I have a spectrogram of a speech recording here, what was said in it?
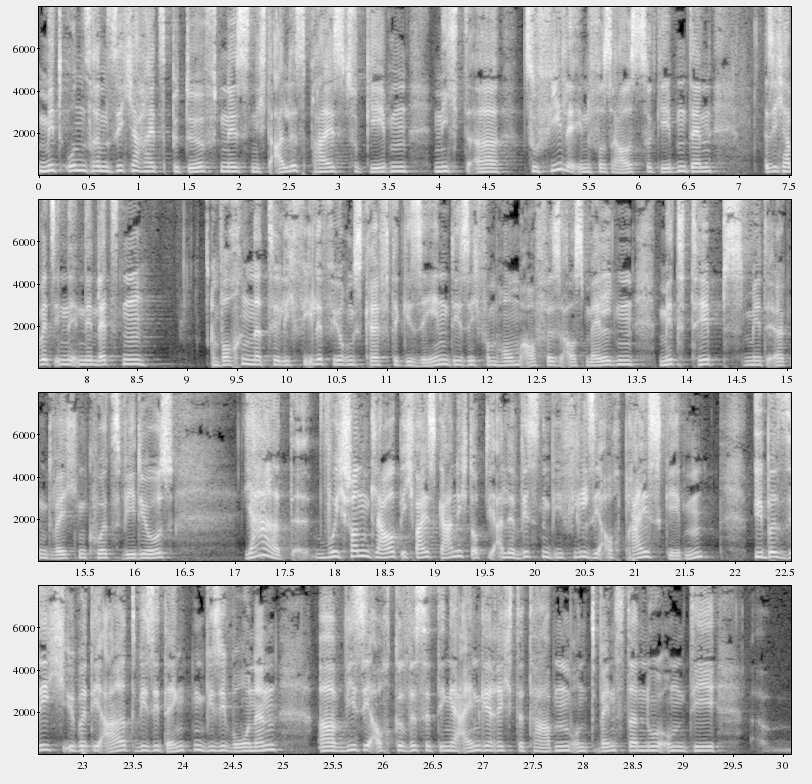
mit unserem Sicherheitsbedürfnis nicht alles preiszugeben, nicht äh, zu viele Infos rauszugeben. Denn also ich habe jetzt in, in den letzten Wochen natürlich viele Führungskräfte gesehen, die sich vom Homeoffice aus melden, mit Tipps, mit irgendwelchen Kurzvideos. Ja, wo ich schon glaube, ich weiß gar nicht, ob die alle wissen, wie viel sie auch preisgeben über sich, über die Art, wie sie denken, wie sie wohnen, äh, wie sie auch gewisse Dinge eingerichtet haben. Und wenn es dann nur um die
